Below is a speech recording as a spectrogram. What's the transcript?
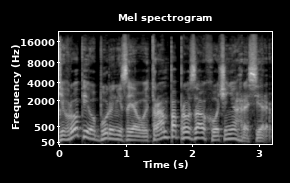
В Європі обурені заявою Трампа про заохочення агресії РФ.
